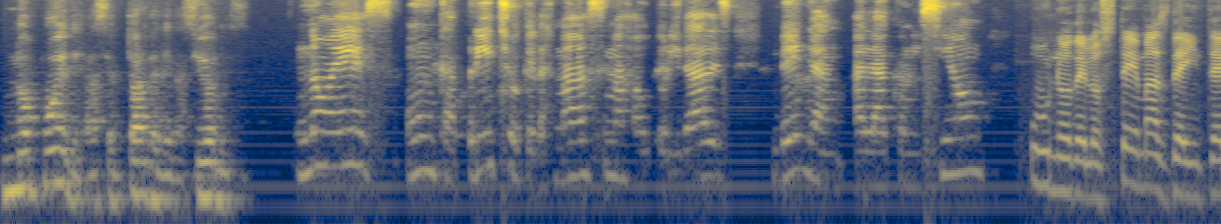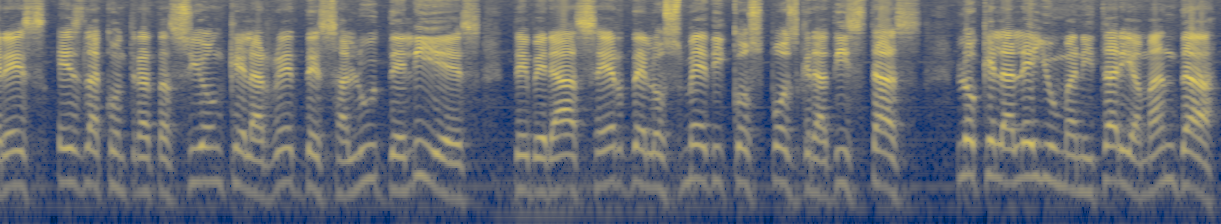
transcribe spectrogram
no puede aceptar delegaciones no es un capricho que las máximas autoridades vengan a la comisión. Uno de los temas de interés es la contratación que la red de salud del IES deberá hacer de los médicos posgradistas, lo que la ley humanitaria manda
